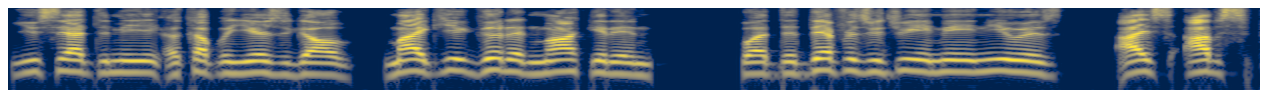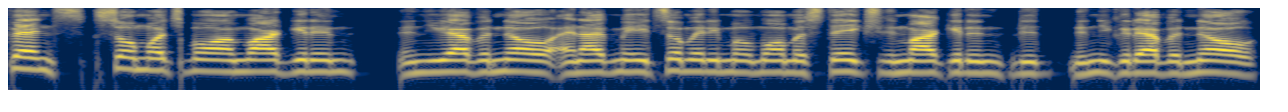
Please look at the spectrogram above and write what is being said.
you said to me a couple years ago, Mike, you're good at marketing, but the difference between me and you is I, I've spent so much more on marketing than you ever know, and I've made so many more, more mistakes in marketing than you could ever know.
